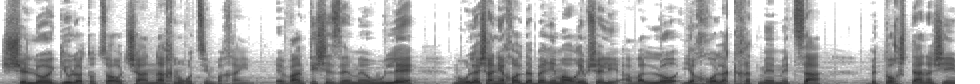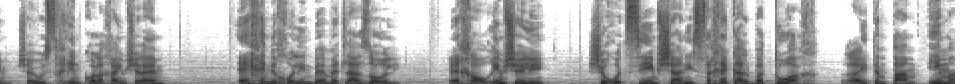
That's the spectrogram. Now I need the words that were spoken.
שלא הגיעו לתוצאות שאנחנו רוצים בחיים. הבנתי שזה מעולה, מעולה שאני יכול לדבר עם ההורים שלי, אבל לא יכול לקחת מהם עצה בתור שתי אנשים שהיו שכירים כל החיים שלהם, איך הם יכולים באמת לעזור לי? איך ההורים שלי, שרוצים שאני אשחק על בטוח, ראיתם פעם אימא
